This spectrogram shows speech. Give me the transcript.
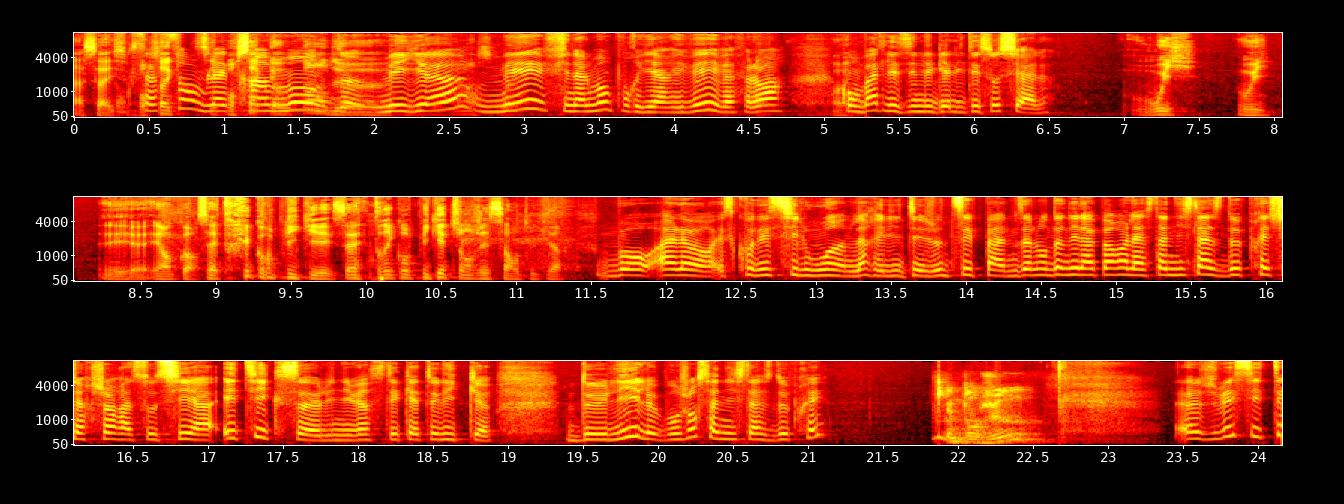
À ça. ça, ça semble être un monde meilleur, mais finalement, pour y arriver, il va falloir combattre les inégalités sociales. Oui, oui. Et, encore, ça va être très compliqué. Ça va être très compliqué de changer ça, en tout cas. Bon, alors, est-ce qu'on est si loin de la réalité? Je ne sais pas. Nous allons donner la parole à Stanislas Depré, chercheur associé à Ethics, l'Université catholique de Lille. Bonjour Stanislas Depré. Bonjour. Euh, je vais citer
